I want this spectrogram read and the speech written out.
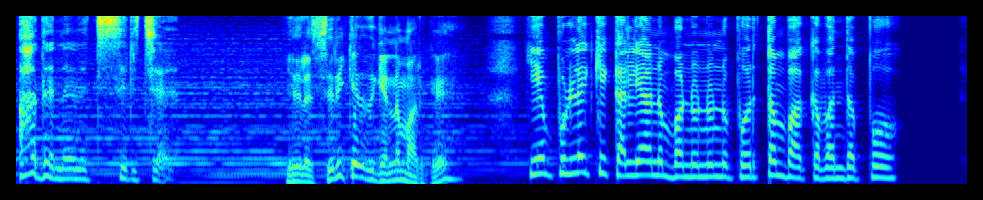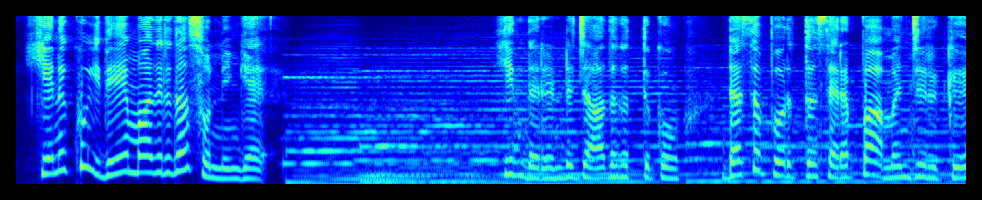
அத நினைச்சு சிரிச்சேன். இதுல சிரிக்கிறதுக்கு என்னமா இருக்கு? என் பிள்ளைக்கு கல்யாணம் பண்ணணும்னு பொருத்தம் பார்க்க வந்தப்போ எனக்கும் இதே மாதிரி தான் சொன்னீங்க. இந்த ரெண்டு ஜாதகத்துக்கும் தச பொருத்தம் சிறப்பா அமைஞ்சிருக்கு.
